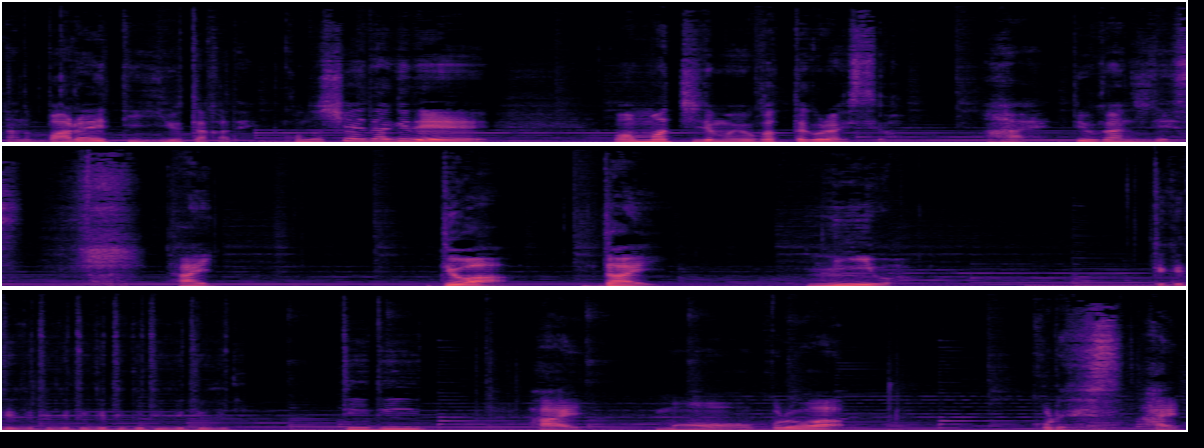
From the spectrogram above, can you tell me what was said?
あのバラエティ豊かで。この試合だけでワンマッチでも良かったぐらいですよ。はい。っていう感じです。はい。では第2位は。はいもうこれはこれです。はい。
